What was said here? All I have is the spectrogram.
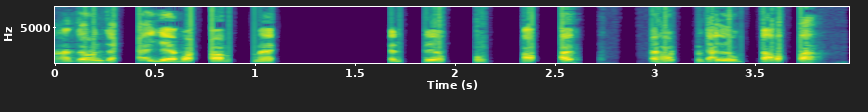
à, cho nó chạy về bờ này Đi không không chạy vô cầu á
